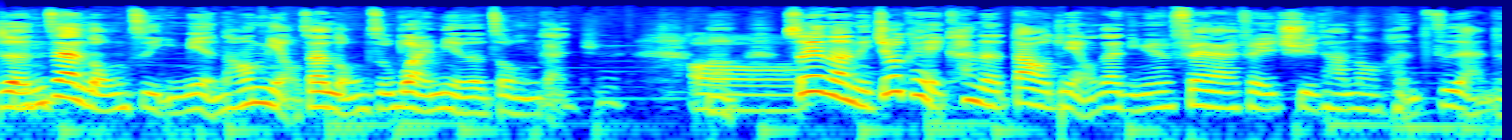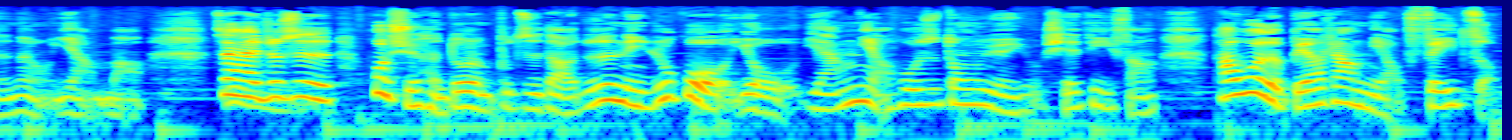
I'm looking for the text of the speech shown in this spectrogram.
人在笼子里面，然后鸟在笼子外面的这种感觉。哦、oh. 嗯，所以呢，你就可以看得到鸟在里面飞来飞去，它那种很自然的那种样貌。再来就是，或许很多人不知道，就是你如果有养鸟或是动物园，有些地方它为了不要让鸟飞走。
